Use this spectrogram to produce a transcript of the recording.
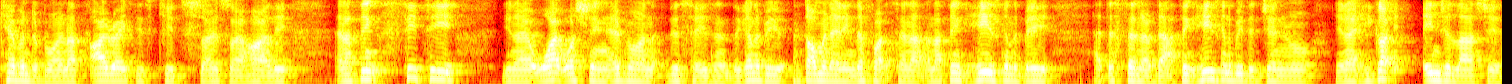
Kevin De Bruyne. I rate this kid so, so highly. And I think City you know, whitewashing everyone this season. They're going to be dominating left, right, centre, and I think he's going to be at the centre of that. I think he's going to be the general. You know, he got injured last year,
